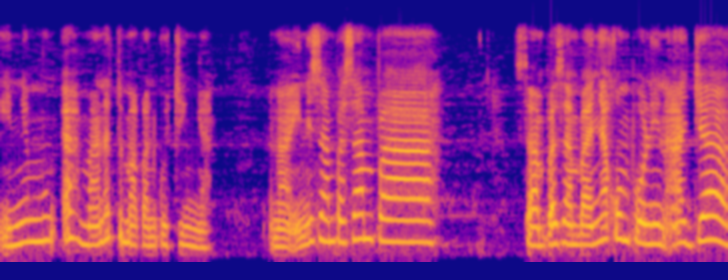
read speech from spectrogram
Ini eh mana tuh makan kucingnya? Nah, ini sampah-sampah. Sampah-sampahnya kumpulin aja.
